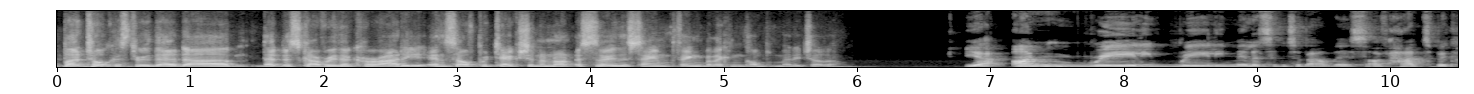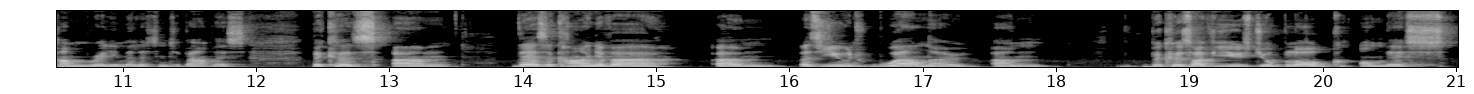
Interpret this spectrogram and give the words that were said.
but talk us through that um, that discovery that karate and self protection are not necessarily the same thing, but they can complement each other. Yeah, I'm really, really militant about this. I've had to become really militant about this because um, there's a kind of a um, as you would well know, um, because I've used your blog on this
